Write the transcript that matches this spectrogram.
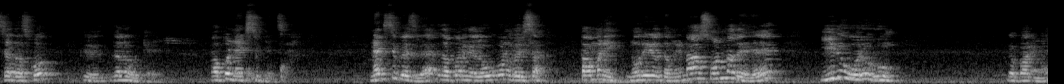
ஸ்டெதோஸ்கோப் இதெல்லாம் ஓகே அப்போ நெக்ஸ்ட் பேஜ் நெக்ஸ்ட் பேஜில் இதை பாருங்க இதில் ஒவ்வொன்று வரிசா. தமனி நுரையீரல் தமனி. நான் சொன்னது இது ஒரு ரூம் இதை பாருங்க.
